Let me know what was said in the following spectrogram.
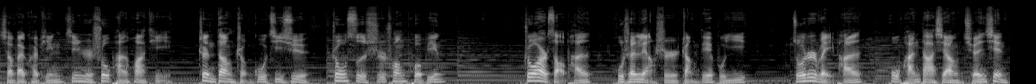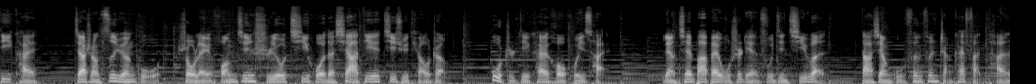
小白快评今日收盘话题：震荡整固继续，周四实窗破冰。周二早盘，沪深两市涨跌不一。昨日尾盘，沪盘大象全线低开，加上资源股受累黄金、石油期货的下跌继续调整，沪指低开后回踩，两千八百五十点附近企稳，大象股纷纷展开反弹。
